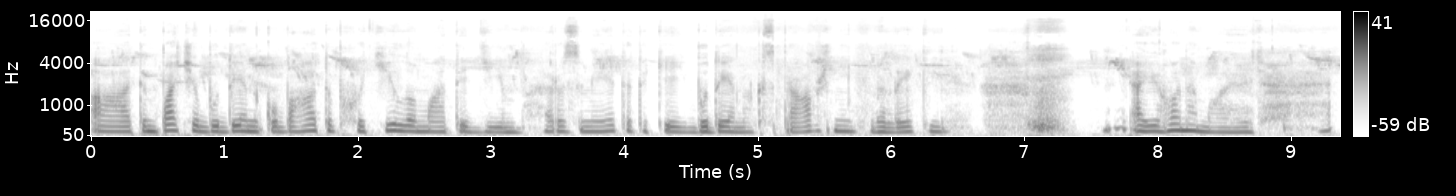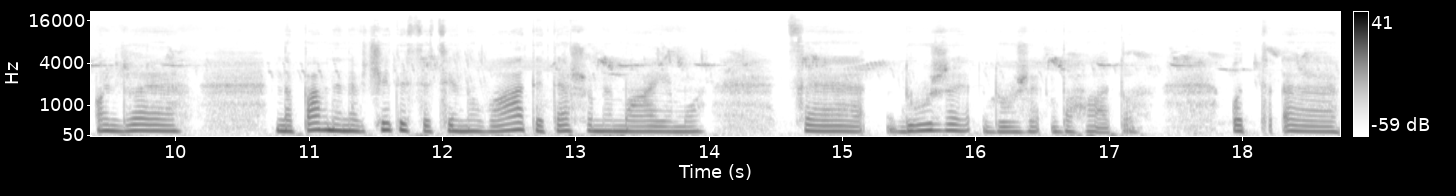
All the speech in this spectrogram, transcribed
а тим паче будинку. Багато б хотіло мати дім. Розумієте, такий будинок справжній, великий, а його не мають. Отже, напевне, навчитися цінувати те, що ми маємо. Це дуже-дуже багато. От, е,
